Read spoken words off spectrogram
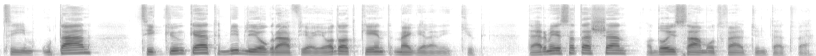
cím után cikkünket bibliográfiai adatként megjelenítjük. Természetesen a DOI számot feltüntetve.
